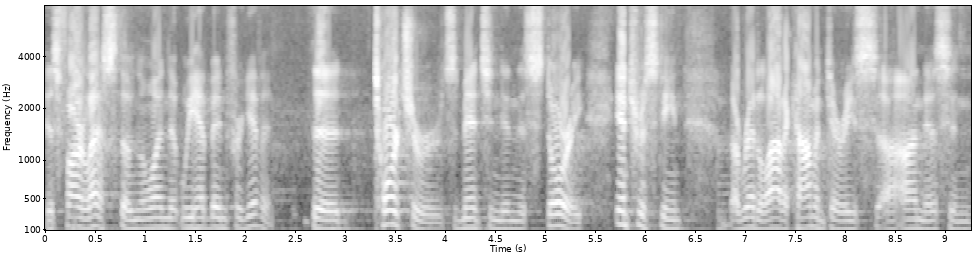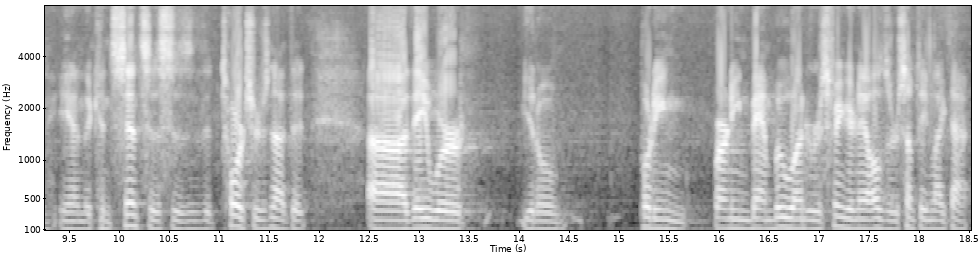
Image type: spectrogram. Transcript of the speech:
is far less than the one that we have been forgiven. The torturers mentioned in this story. Interesting, I read a lot of commentaries uh, on this, and, and the consensus is the torturers, not that uh, they were, you know, putting burning bamboo under his fingernails or something like that.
